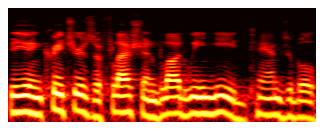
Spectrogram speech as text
Being creatures of flesh and blood, we need tangible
